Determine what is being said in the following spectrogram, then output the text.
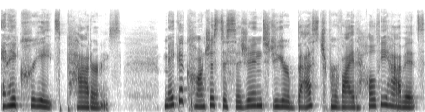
and it creates patterns. Make a conscious decision to do your best to provide healthy habits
